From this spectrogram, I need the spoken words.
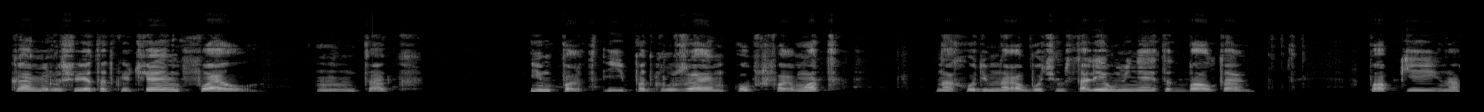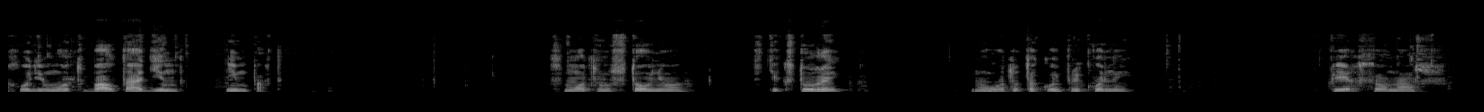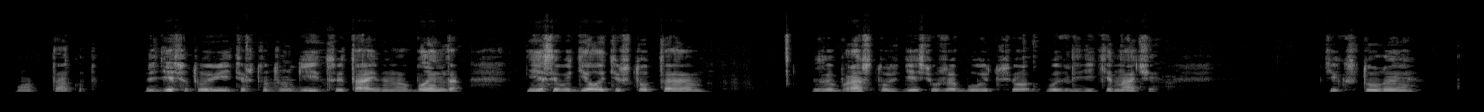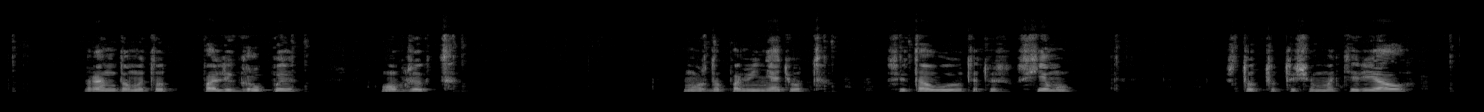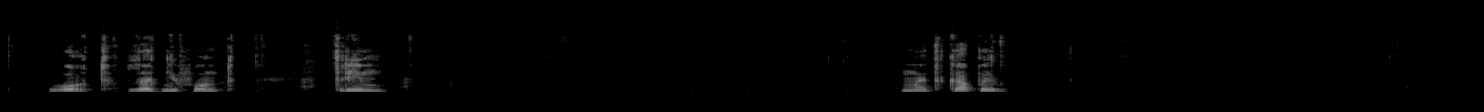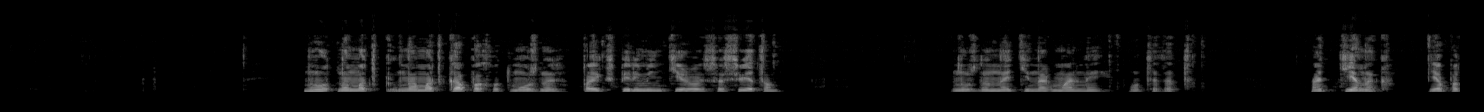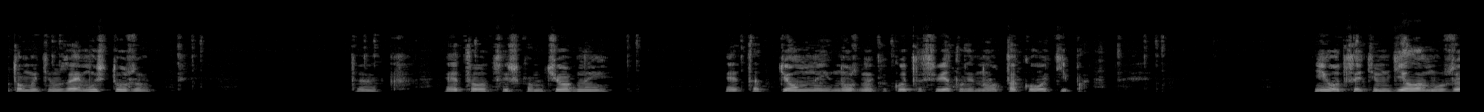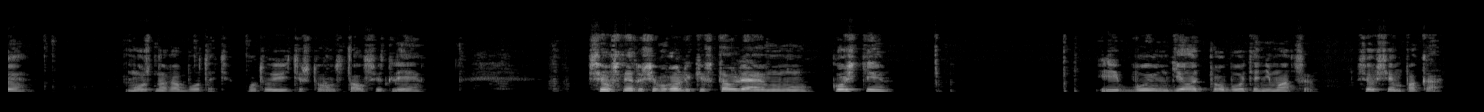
Камеру свет отключаем. Файл. Так. Импорт и подгружаем общий формат. Находим на рабочем столе у меня этот балта. В папке находим вот балта 1 импорт. Смотрим, что у него с текстурой. Ну, вот вот такой прикольный персонаж. Вот так вот. Здесь вот вы видите, что другие цвета именно в Blender. Если вы делаете что-то ZBrush, то здесь уже будет все выглядеть иначе. Текстуры, рандом, это вот полигруппы, Object. Можно поменять вот световую вот эту схему. Что тут еще? Материал, Word, задний фонд, Trim. Мэткапы. Ну вот на, мат, на маткапах вот можно поэкспериментировать со светом. Нужно найти нормальный вот этот оттенок. Я потом этим займусь тоже. Так, это вот слишком черный. Этот темный. Нужно какой-то светлый, ну вот такого типа. И вот с этим делом уже можно работать. Вот вы видите, что он стал светлее. Все, в следующем ролике вставляем ему кости. И будем делать, пробовать анимацию. Все, всем пока.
